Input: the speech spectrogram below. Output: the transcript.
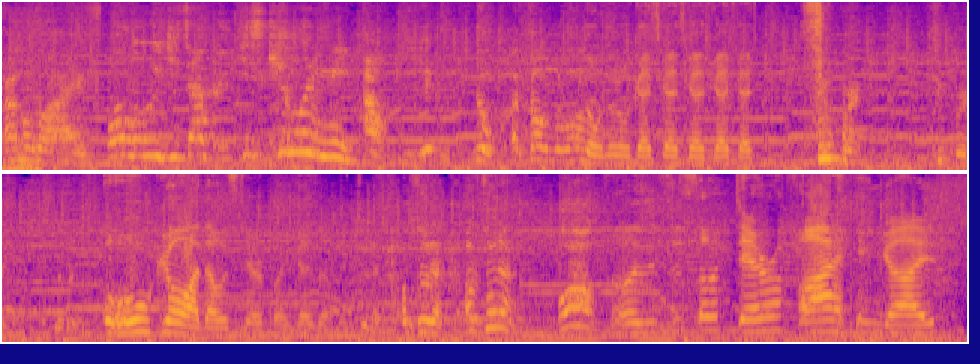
I'm alive. Oh, Luigi's out. He's killing me. Ow, he hit me. No, I fell in the wall. No, no, no, guys, guys, guys, guys, guys. Super, super, super. Oh god, that was terrifying, guys. I'm so down. I'm so down. I'm so down. Oh! Oh, this is so terrifying, guys.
